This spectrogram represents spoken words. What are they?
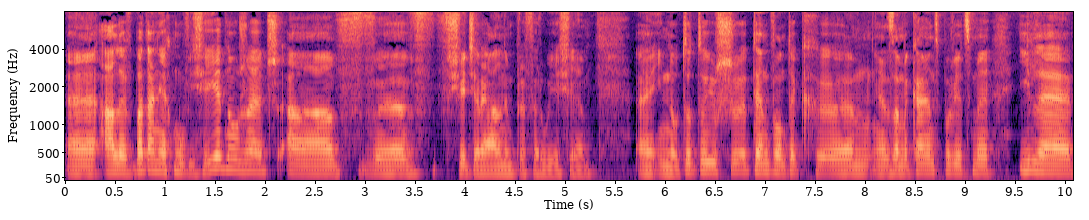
e, ale w badaniach mówi się jedną rzecz, a w, w świecie realnym preferuje się inną. To, to już ten wątek e, zamykając, powiedzmy, ile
